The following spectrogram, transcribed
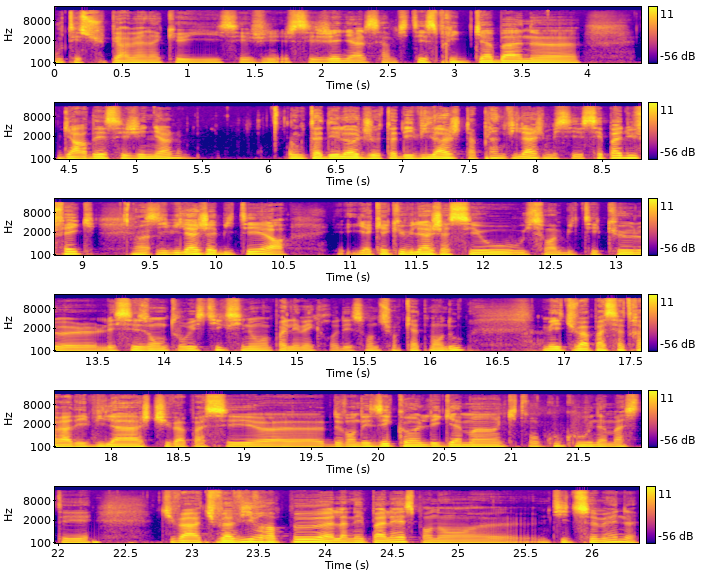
où tu es super bien accueilli. C'est gé- c'est génial, c'est un petit esprit de cabane gardé, c'est génial. Donc tu as des lodges, tu as des villages, tu as plein de villages, mais c'est pas du fake. Ouais. C'est des villages habités. Alors il y a quelques villages assez hauts où ils sont habités que le- les saisons touristiques, sinon après les mecs redescendent sur Katmandou. Mais tu vas passer à travers des villages, tu vas passer euh, devant des écoles, des gamins qui te font coucou, namasté. Tu vas, tu vas vivre un peu à la népalaise pendant euh, une petite semaine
